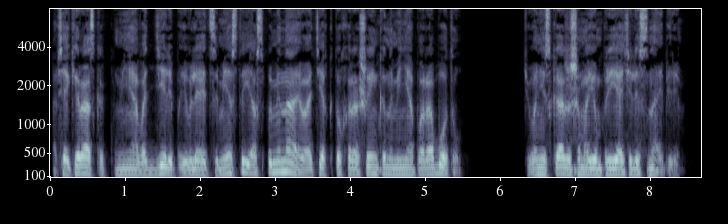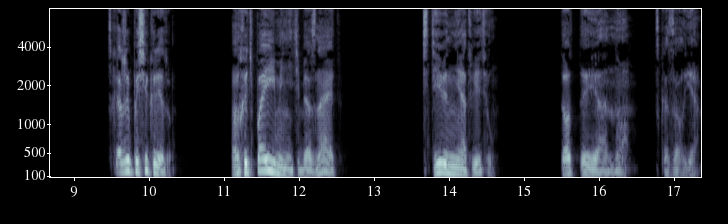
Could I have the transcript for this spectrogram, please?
А всякий раз, как у меня в отделе появляется место, я вспоминаю о тех, кто хорошенько на меня поработал. Чего не скажешь о моем приятеле-снайпере. Скажи по секрету. Он хоть по имени тебя знает? Стивен не ответил. То-то и оно, сказал я.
